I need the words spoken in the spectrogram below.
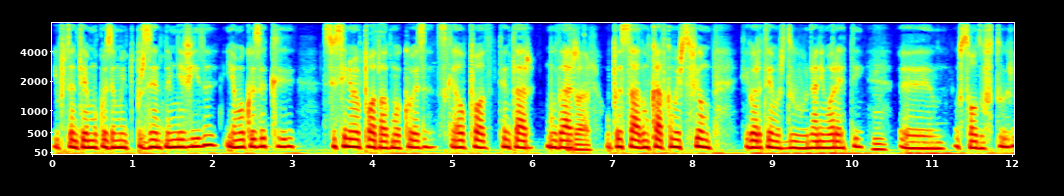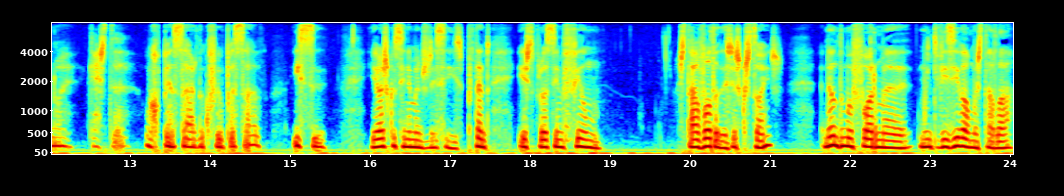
E portanto é uma coisa muito presente na minha vida e é uma coisa que, se o cinema pode alguma coisa, se calhar ele pode tentar mudar, mudar. o passado, um bocado como este filme que agora temos do Nani Moretti, hum. uh, O Sol do Futuro, não é? Que é esta, o repensar do que foi o passado. E se? E eu acho que o cinema nos disse isso. Portanto, este próximo filme está à volta destas questões, não de uma forma muito visível, mas está lá.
